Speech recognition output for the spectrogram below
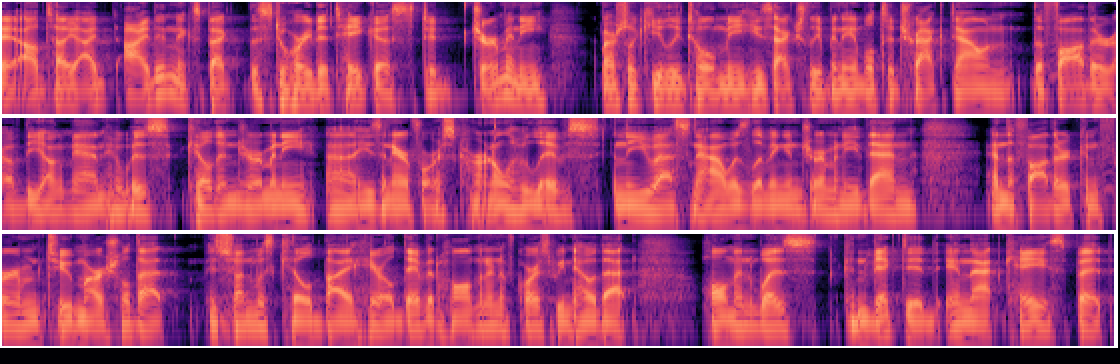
eh, I'll tell you, I, I didn't expect the story to take us to Germany. Marshall Keeley told me he's actually been able to track down the father of the young man who was killed in Germany. Uh, he's an Air Force colonel who lives in the U.S. now, was living in Germany then. And the father confirmed to Marshall that his son was killed by Harold David Haulman. And of course, we know that Haulman was convicted in that case. But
